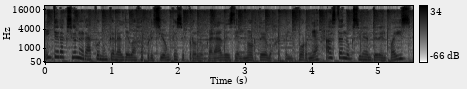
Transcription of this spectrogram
e interaccionará con un canal de baja presión que se prolongará desde el norte de Baja California hasta el occidente del país,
